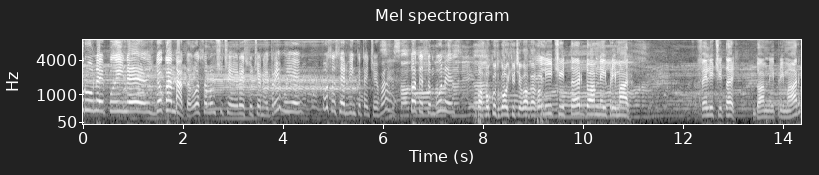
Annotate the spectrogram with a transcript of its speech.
prune, pâine, deocamdată. O să luăm și ce restul ce ne trebuie, o să servim câte ceva, toate sunt bune. V-a făcut cu ochiul ceva pe acolo? Felicitări doamnei primar! Felicitări doamnei primar!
